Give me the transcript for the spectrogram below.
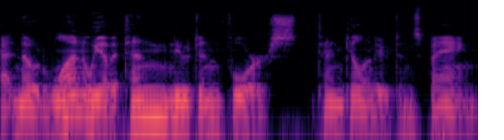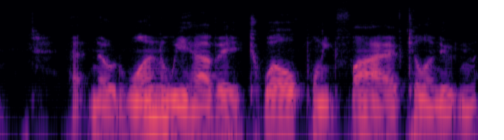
At node 1, we have a 10 Newton force, 10 kilonewtons, bang. At node 1, we have a 12.5 kilonewton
